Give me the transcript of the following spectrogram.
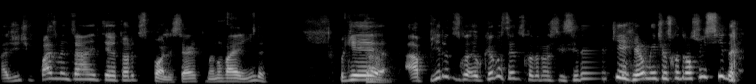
a gente quase vai entrar em território de spoiler, certo? Mas não vai ainda. Porque tá. a pira do o que eu gostei do Esquadrão Suicida é que realmente é o Esquadrão Suicida.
